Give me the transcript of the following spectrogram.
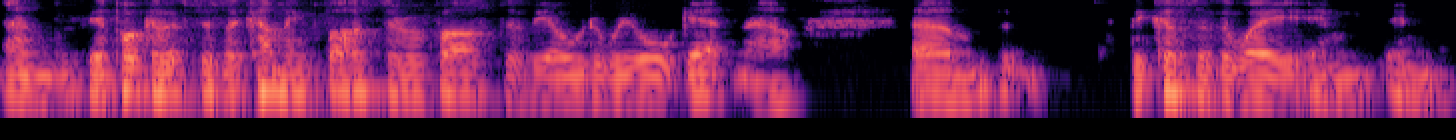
and the apocalypses are coming faster and faster the older we all get now. Um, because of the way in, in,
